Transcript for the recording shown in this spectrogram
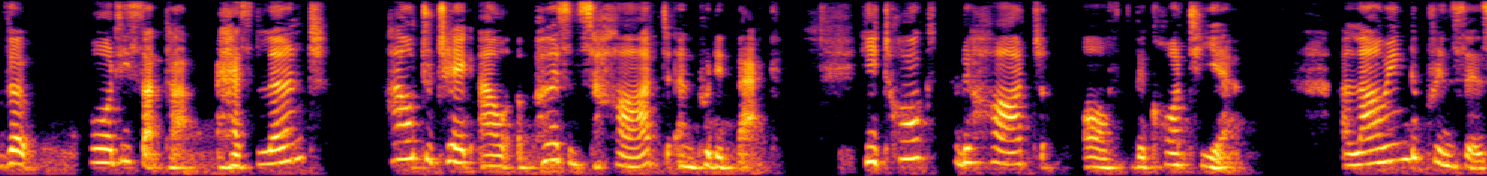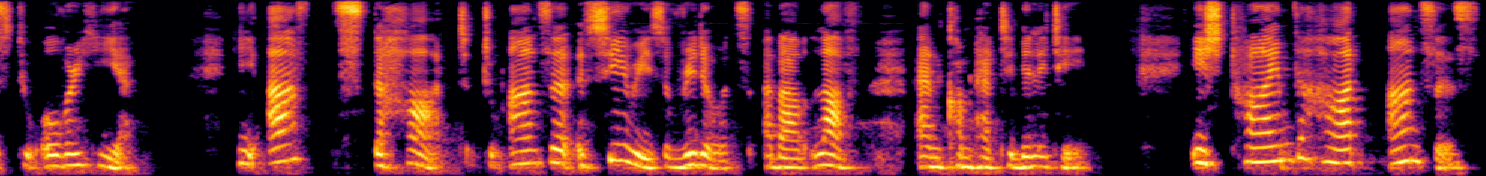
The Bodhisattva has learned how to take out a person's heart and put it back. He talks to the heart of the courtier, allowing the princess to overhear. He asks the heart to answer a series of riddles about love and compatibility. Each time the heart answers,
